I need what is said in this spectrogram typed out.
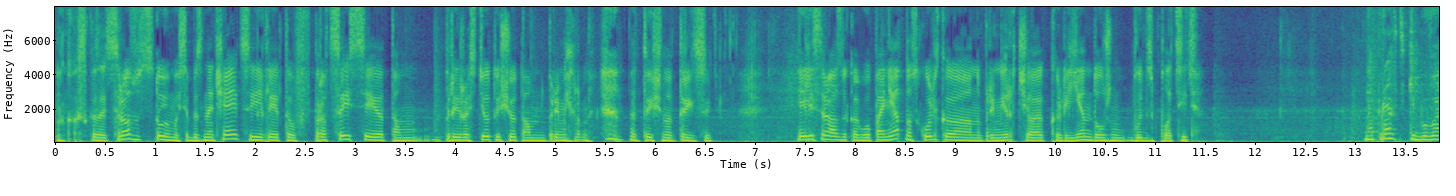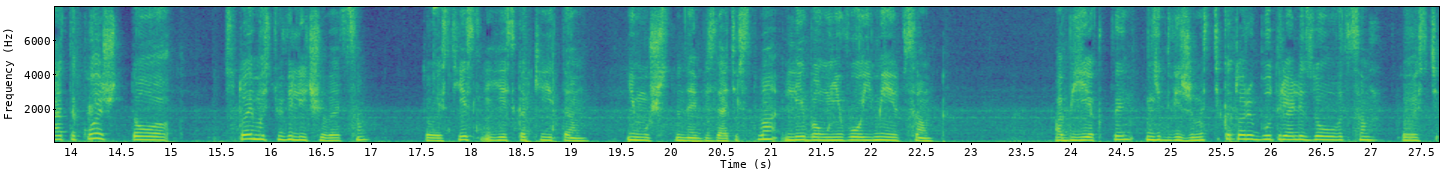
как сказать, сразу стоимость обозначается или это в процессе там прирастет еще там, например, на тысяч на 30? Или сразу как бы понятно, сколько, например, человек, клиент должен будет заплатить? На практике бывает такое, что стоимость увеличивается. То есть, если есть какие-то имущественные обязательства, либо у него имеются объекты недвижимости, которые будут реализовываться. То есть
